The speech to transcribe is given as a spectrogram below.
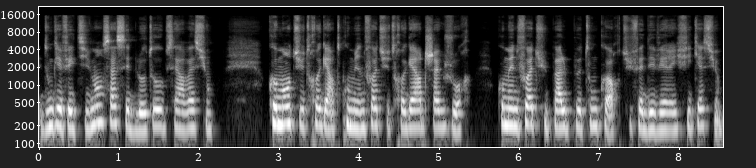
Donc effectivement, ça, c'est de l'auto-observation. Comment tu te regardes? Combien de fois tu te regardes chaque jour? Combien de fois tu palpes ton corps? Tu fais des vérifications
